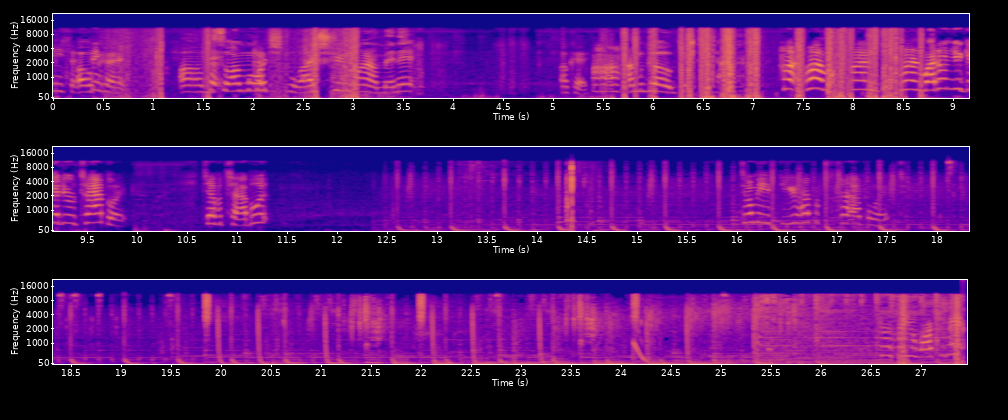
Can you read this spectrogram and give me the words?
He said, think- Okay. Um, Okay. so I'm gonna watch the live stream in it. Okay. Uh-huh. I'm gonna go get the tap. Hun, hun, hun, hun, why don't you get your tablet? Do you have a tablet? Tell me, do you have a tablet? Seriously, you watching it?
